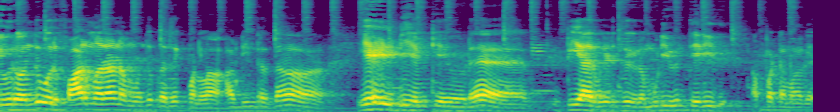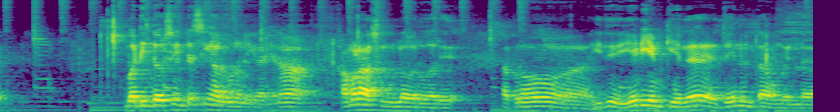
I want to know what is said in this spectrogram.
இவரை வந்து ஒரு ஃபார்மராக நம்ம வந்து ப்ரொஜெக்ட் பண்ணலாம் அப்படின்றது தான் ஏஐடிஎம்கேவோட பிஆர் எடுத்துக்கிற முடிவுன்னு தெரியுது அப்பட்டமாக. பட் இந்த வருஷம் இன்ட்ரெஸ்டிங்காக இருக்கும்னு நினைக்கிறேன். ஏன்னா கமல்ஹாசன் உள்ளே வருவார். அப்புறம் இது ஏடிஎம்கேயில் ஜெயலலிதா அவங்க இல்லை.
